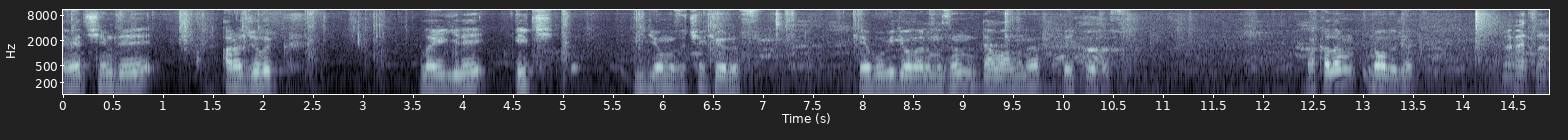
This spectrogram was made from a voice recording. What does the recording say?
Evet şimdi aracılıkla ilgili ilk videomuzu çekiyoruz. Ve bu videolarımızın devamını bekliyoruz. Bakalım ne olacak. Mehmet lan.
